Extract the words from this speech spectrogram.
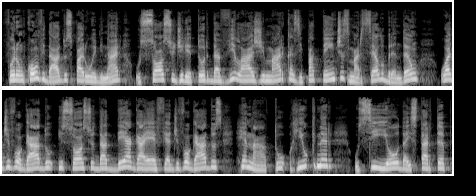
Foram convidados para o webinar o sócio-diretor da Village Marcas e Patentes, Marcelo Brandão, o advogado e sócio da DHF Advogados, Renato Hilkner, o CEO da startup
